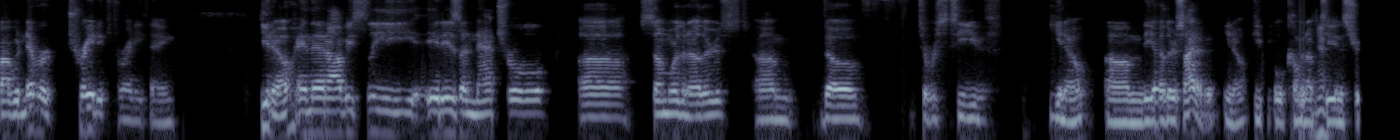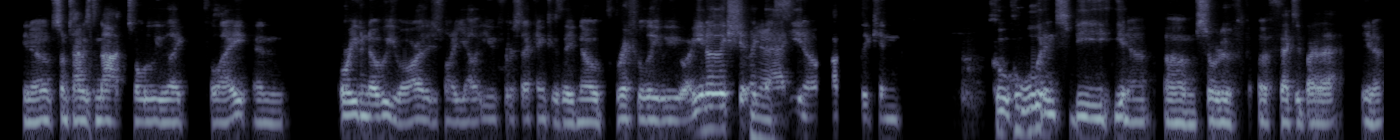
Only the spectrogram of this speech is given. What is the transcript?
I would never trade it for anything, you know. And then obviously it is a natural, uh, some more than others, um, though, to receive, you know, um, the other side of it. You know, people coming up Yeah. to you in the street, you know, sometimes not totally like polite and or even know who you are. They just want to yell at you for a second because they know peripherally who you are. You know, like shit like Yes. that. You know, they can. Who, who wouldn't be, you know, um, sort of affected by that, you know?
